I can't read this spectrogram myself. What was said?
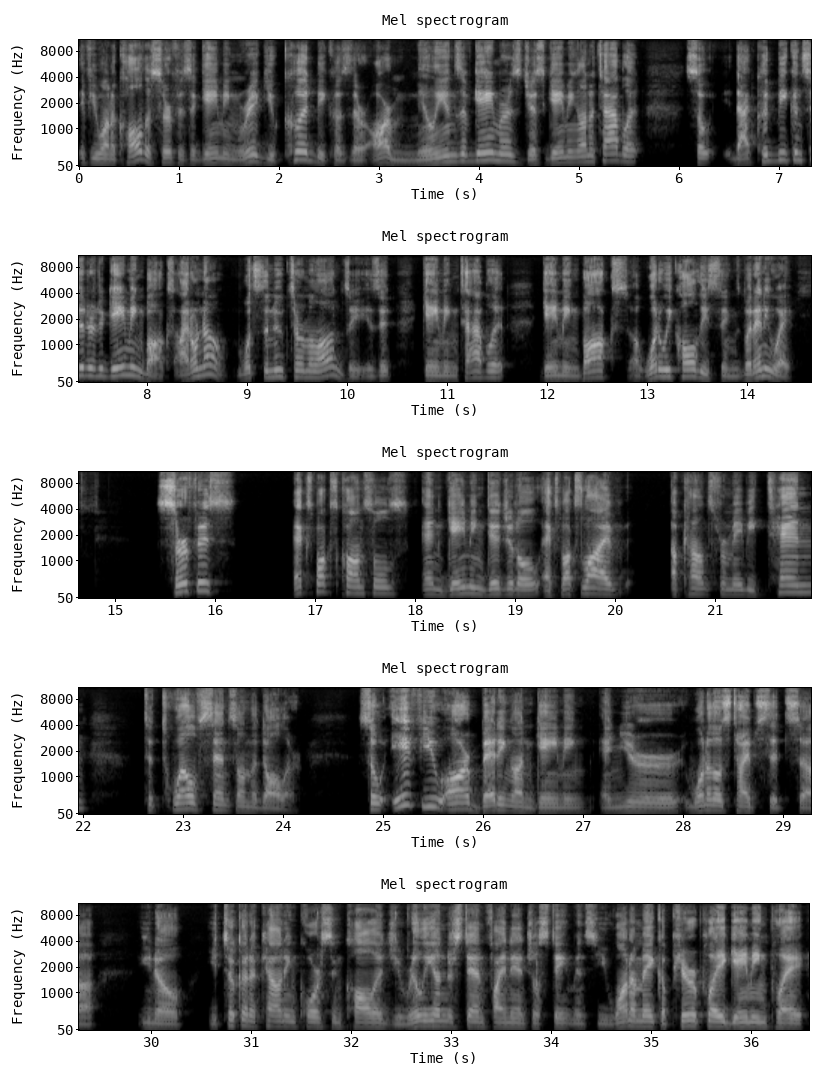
if you want to call the Surface a gaming rig, you could because there are millions of gamers just gaming on a tablet. So that could be considered a gaming box. I don't know. What's the new terminology? Is it gaming tablet, gaming box? Uh, what do we call these things? But anyway, Surface, Xbox consoles, and gaming digital, Xbox Live accounts for maybe 10 to 12 cents on the dollar. So if you are betting on gaming and you're one of those types that's uh, you know, you took an accounting course in college, you really understand financial statements, you want to make a pure play gaming play,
